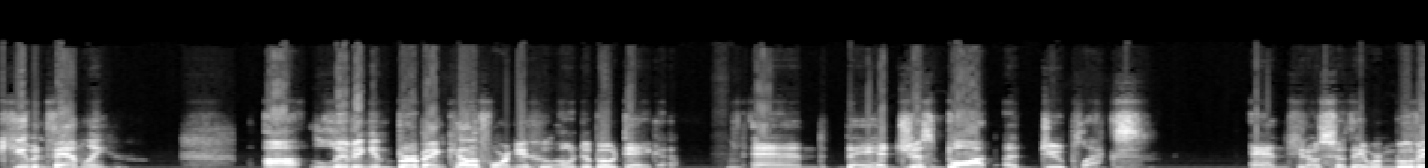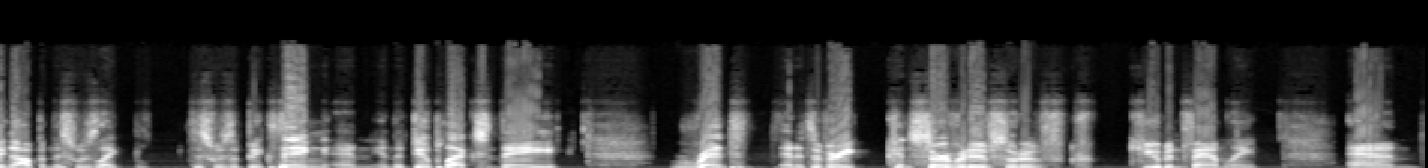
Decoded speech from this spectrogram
Cuban family uh, living in Burbank, California, who owned a bodega, and they had just bought a duplex, and you know, so they were moving up, and this was like this was a big thing, and in the duplex they rent, and it's a very conservative sort of Cuban family, and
